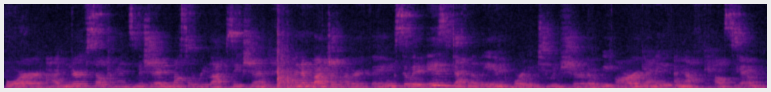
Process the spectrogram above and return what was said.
for uh, nerve cell transmission, muscle relaxation, and a bunch of other things. So it is definitely important to ensure that we are getting enough calcium.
